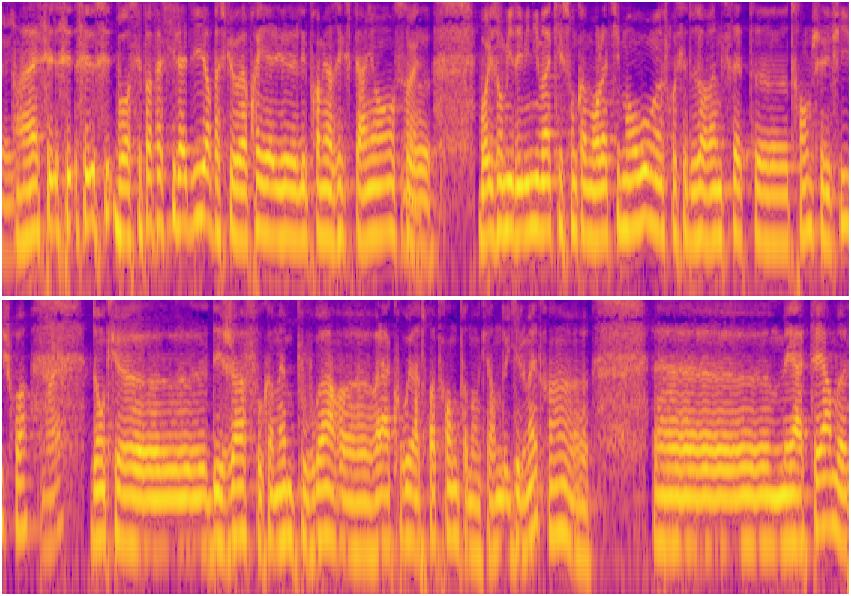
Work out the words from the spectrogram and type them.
Ouais, c'est, c'est, c'est- c'est- bon, c'est pas facile à dire parce que après il y a les, les premières expériences. Ouais. euh, bon, ils ont mis des minima qui sont comme relativement hauts. Hein, je crois que c'est 2h27 euh, 30 chez les filles, je crois. Ouais. Donc euh, déjà, faut quand même pouvoir euh, voilà courir à 3h30 pendant 42 km. Hein, euh, euh, mais à terme, euh,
